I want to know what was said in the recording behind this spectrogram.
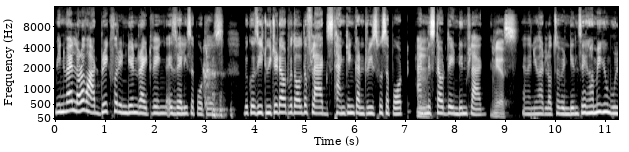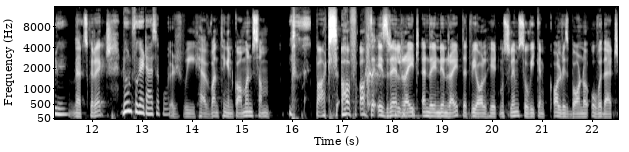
Meanwhile, a lot of heartbreak for Indian right wing Israeli supporters because he tweeted out with all the flags thanking countries for support and missed out the Indian flag. Yes, And then you had lots of Indians saying, Hame kyun bhul gaye? that's correct. Don't forget our support. Because we have one thing in common: some parts of, of the Israel right and the Indian right that we all hate Muslims, so we can always bond over that.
